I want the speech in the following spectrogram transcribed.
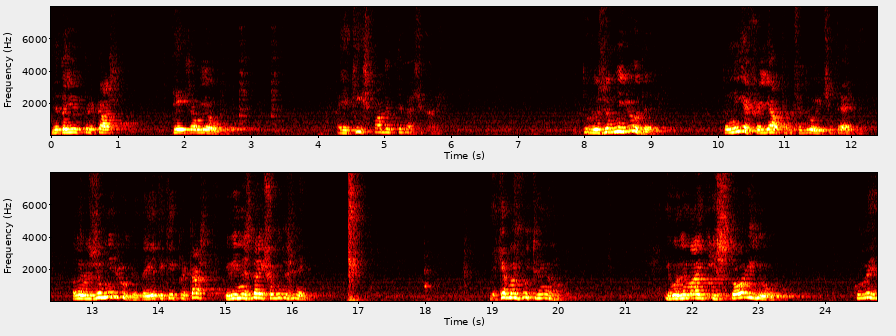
Не дають приказ, ти й завойовуй. А який спадок тебе чекає? То розумні люди. То не є, що я там, чи другий, чи третій. Але розумні люди дає такий приказ, і він не знає, що буде з ним. Яке майбутнє у нього? І вони мають історію, коли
